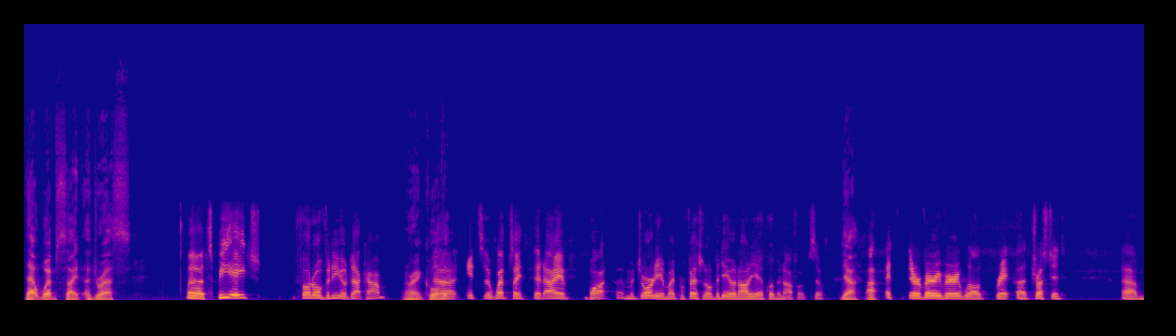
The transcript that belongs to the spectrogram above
that website address. uh, it's bhphotovideo.com. All right, cool. Uh, it's a website that I have bought a majority of my professional video and audio equipment off of. So yeah, uh, it's, they're a very, very well uh, trusted um,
